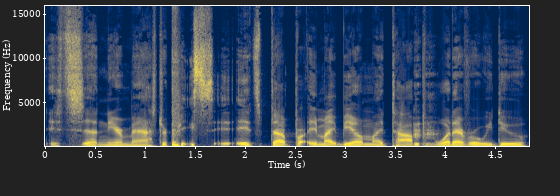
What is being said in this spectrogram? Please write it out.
it's a near masterpiece. It, it's top, it might be on my top whatever we do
